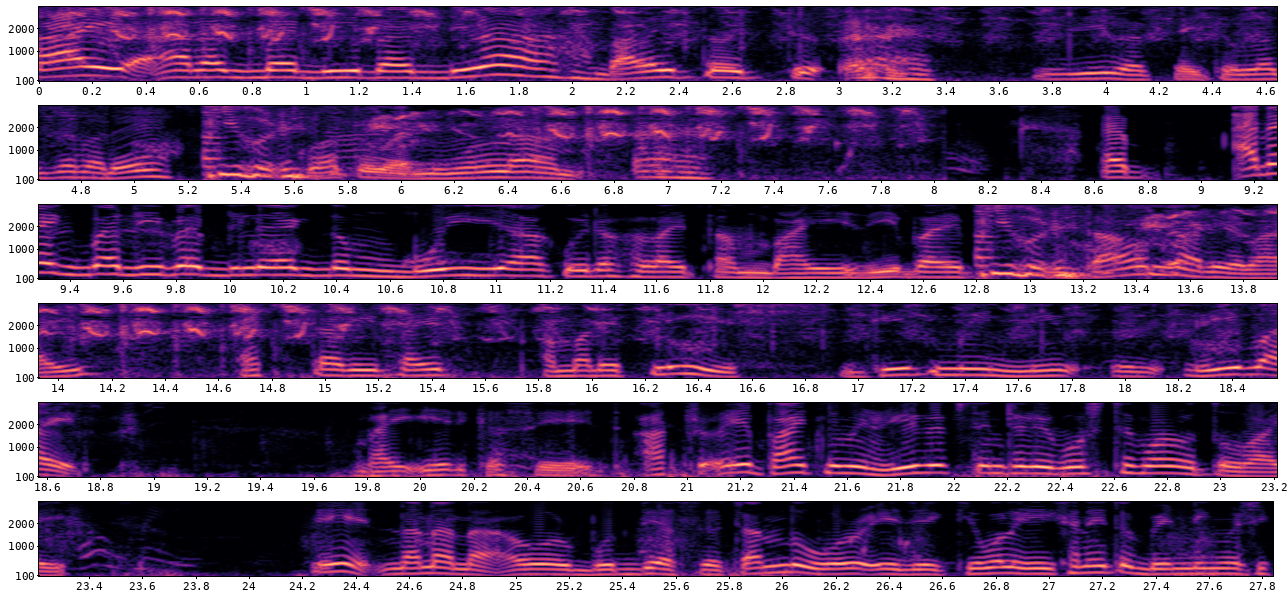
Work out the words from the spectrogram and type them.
ভাই আর একবার রিভাইভ দিবা? ভালোই তো একটু রিভাইভ চাইতে লজ্জা পারে কতবার বললাম? আরেকবার রিভাইভ দিলে একদম বইয়া কইরা ফেলাইতাম ভাই। রিভাইভ দাও না রে ভাই। একটা রিভাইভ আমারে প্লিজ গিভ মি রিভাইভ ভাই এর কাছে আটশো এ ভাই তুমি রিভাইভ সেন্টারে বসতে পারো তো ভাই। এ না না না ওর বুদ্ধি আছে। চান্দু ওর এই যে কি বলে এইখানেই তো বেন্ডিং মেশিন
